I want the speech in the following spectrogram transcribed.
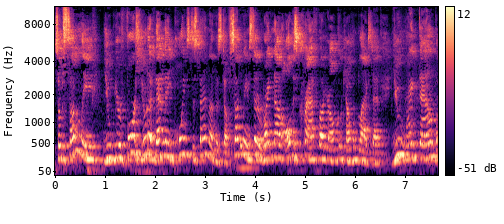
So suddenly, you, you're forced, you don't have that many points to spend on this stuff. Suddenly, instead of writing down all this crap about your Uncle Calvin Blackstaff, you write down the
